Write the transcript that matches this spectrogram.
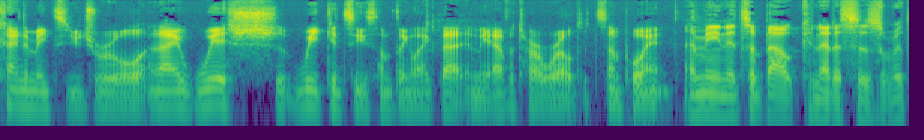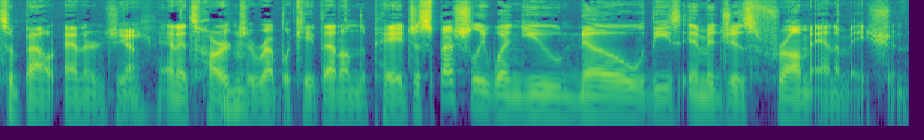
kind of makes you drool. And I wish we could see something like that in the Avatar world at some point. I mean, it's about kineticism, it's about energy, Yeah. Mm-hmm. and it's hard to replicate that on the page, especially when you know these images from animation.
